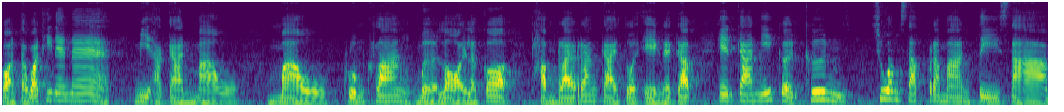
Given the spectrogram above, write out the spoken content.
ก่อนแต่ว่าที่แน่ ๆ มีอาการเมา เมาคลุ้มคลั่ง เหม่อลอย แล้วก็ทำร้ายร่างกายตัวเองนะครับ เหตุการณ์นี้เกิดขึ้นช่วงสักประมาณตีสาม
